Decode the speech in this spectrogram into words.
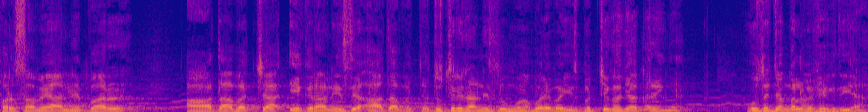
पर समय आने पर आधा बच्चा, एक रानी से आधा बच्चा, दूसरी रानी से हुआ। बोले, भाई, इस बच्चे का क्या करेंगे? उसे जंगल में फेंक दिया।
